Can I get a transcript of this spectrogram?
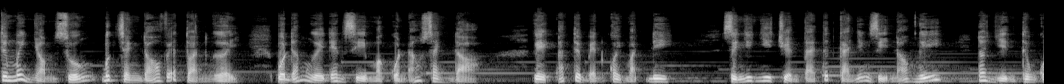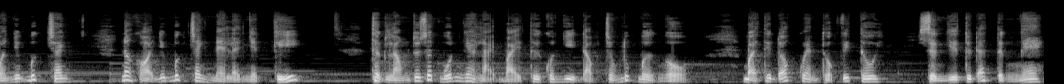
Tôi mới nhòm xuống, Bức tranh đó vẽ toàn người. Một đám người đen xì mặc quần áo xanh đỏ. Ghê quá tôi bèn quay mặt đi. Dường như Nhi truyền tải tất cả những gì nó nghĩ. Nó nhìn thông qua những bức tranh. Nó gọi những bức tranh này là nhật ký. Thực lòng tôi rất muốn nghe lại bài thơ con Nhi đọc trong lúc mơ ngủ Bài thơ đó quen thuộc với tôi. Dường như tôi đã từng nghe,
